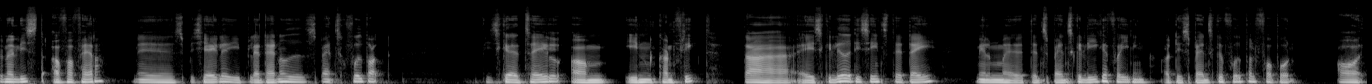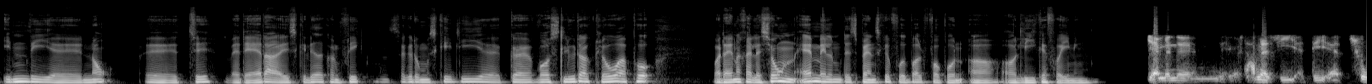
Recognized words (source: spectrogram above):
journalist og forfatter med speciale i blandt andet spansk fodbold. Vi skal tale om en konflikt, der er eskaleret de seneste dage mellem øh, den spanske ligaforening og det spanske fodboldforbund. Og inden vi øh, når øh, til, hvad det er, der er eskaleret konflikten, så kan du måske lige øh, gøre vores lyttere klogere på, hvordan relationen er mellem det spanske fodboldforbund og, og Ligaforeningen. Jamen, øh, jeg kan starte med at sige, at det er to,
